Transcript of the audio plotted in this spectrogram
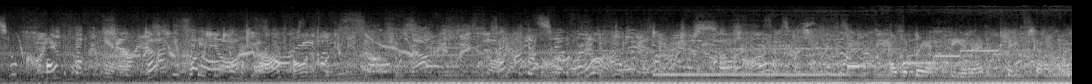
It's so cold in here. Don't you think you turn it off? I think it's so rude. You're so As a branch of the United States government,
